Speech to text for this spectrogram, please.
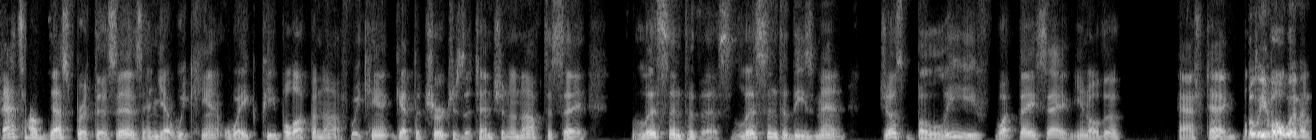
that's how desperate this is and yet we can't wake people up enough. We can't get the church's attention enough to say listen to this. Listen to these men. Just believe what they say. You know the hashtag believe all women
